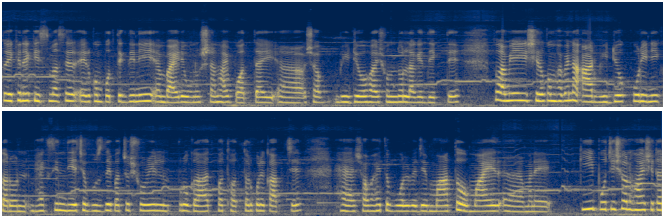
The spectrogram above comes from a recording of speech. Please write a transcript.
তো এখানে ক্রিসমাসের এরকম প্রত্যেক দিনই বাইরে অনুষ্ঠান হয়, পদ্মায় সব ভিডিও হয়, সুন্দর লাগে দেখতে। তো আমি সেরকমভাবে না আর ভিডিও করিনি, কারণ ভ্যাকসিন দিয়েছে, বুঝতেই পারছ, শরীর পুরো গা হাত পা থরথর করে কাঁপছে। হ্যাঁ সবাই তো বলবে যে, মা তো মায়ের মানে কি পজিশন হয় সেটা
